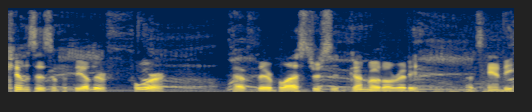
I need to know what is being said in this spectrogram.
Kim's isn't, but the other four four, have their blasters in gun mode already. That's handy.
